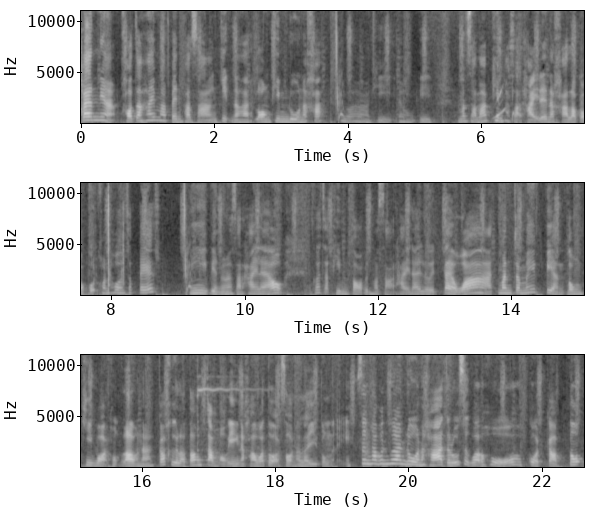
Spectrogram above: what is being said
แป้นเนี่ยเขาจะให้มาเป็นภาษาอังกฤษนะคะ ลองพิมพ์ดูนะคะว่า T L E มันสามารถพิมพ์ภาษาไทยได้นะคะ เราก็กด Ctrl Space นี่เปลี่ยนเป็นภาษาไทยแล้ว ก็จะพิมพ์ต่อเป็นภาษาไทยได้เลย แต่ว่ามันจะไม่เปลี่ยนตรงคีย์บอร์ดของเรานะ ก็คือเราต้องจำเอาเองนะคะ ว่าตัวอักษรอะไรอยู่ตรงไหน ซึ่งถ้าเพื่อนๆดูนะคะ อาจจะรู้สึกว่า โอ้โห กดกับโต๊ะเ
